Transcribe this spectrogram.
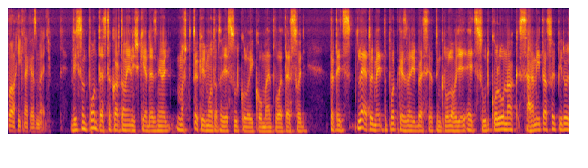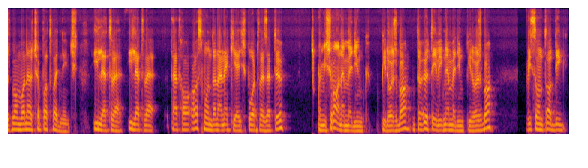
Van, akiknek ez megy. Viszont pont ezt akartam én is kérdezni, hogy most tök, hogy mondtad, hogy egy szurkolói komment volt ez, hogy tehát egy, lehet, hogy itt a podcastben is beszéltünk róla, hogy egy, egy szurkolónak számít az, hogy pirosban van-e a csapat, vagy nincs. Illetve, illetve tehát ha azt mondaná neki egy sportvezető, hogy mi soha nem megyünk pirosba, öt évig nem megyünk pirosba, viszont addig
